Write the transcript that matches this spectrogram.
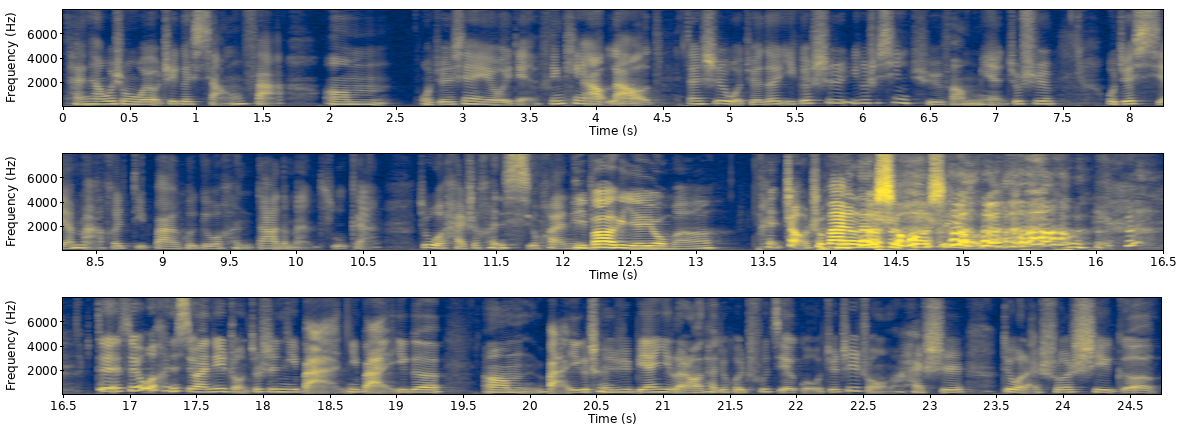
谈一谈为什么我有这个想法。嗯，我觉得现在也有一点 thinking out loud，但是我觉得一个是一个是兴趣方面，就是我觉得写码和 debug 会给我很大的满足感，就我还是很喜欢那。debug 也有吗？找出 bug 的时候是有的。对，所以我很喜欢那种，就是你把你把一个嗯把一个程序编译了，然后它就会出结果。我觉得这种还是对我来说是一个，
